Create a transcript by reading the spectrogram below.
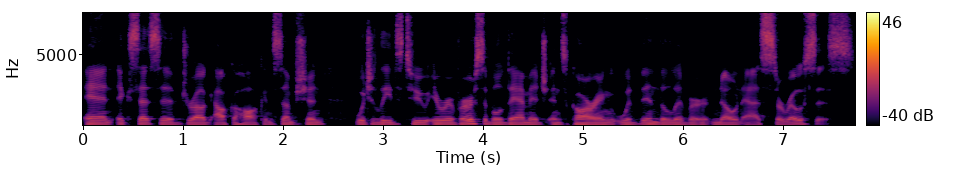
and excessive drug alcohol consumption, which leads to irreversible damage and scarring within the liver known as cirrhosis.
